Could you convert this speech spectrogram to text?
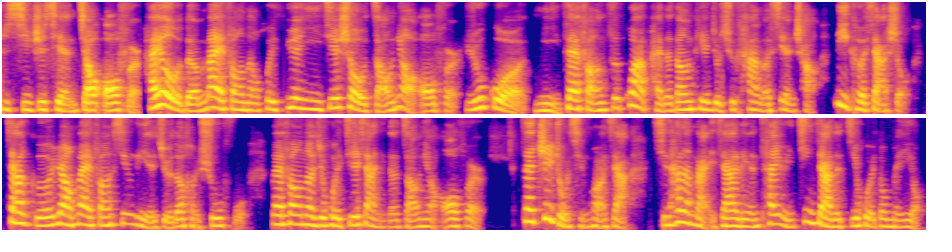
日期之前交 offer，还有的卖方呢会愿意接受早鸟 offer。如果你在房子挂牌的当天就去看了现场，立刻下手，价格让卖方心里也觉得很舒服，卖方呢就会接下你的早鸟 offer。在这种情况下，其他的买家连参与竞价的机会都没有。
